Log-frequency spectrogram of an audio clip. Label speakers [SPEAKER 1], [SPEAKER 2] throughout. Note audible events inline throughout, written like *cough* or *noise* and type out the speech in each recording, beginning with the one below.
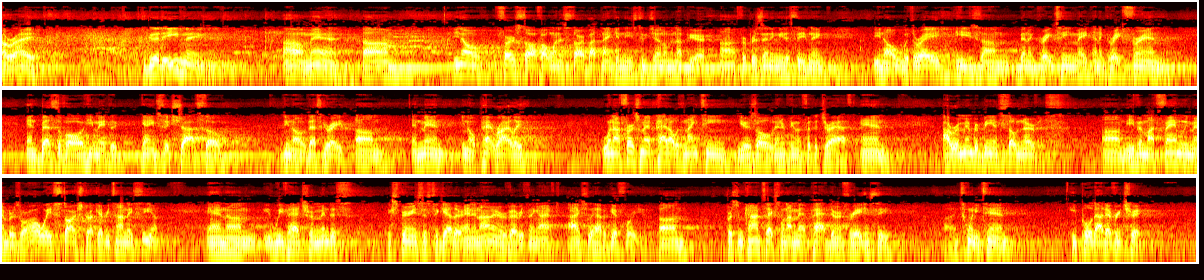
[SPEAKER 1] All right. Good evening. Oh man. Um, you know, first off, I want to start by thanking these two gentlemen up here uh, for presenting me this evening. You know, with Ray, he's um, been a great teammate and a great friend, and best of all, he made the game six shots. So, you know, that's great. Um, and man, you know, Pat Riley. When I first met Pat, I was 19 years old, interviewing for the draft, and I remember being so nervous. Um, even my family members were always starstruck every time they see him. And um, we've had tremendous experiences together. And in honor of everything, I, to, I actually have a gift for you. Um, for some context, when I met Pat during free agency uh, in 2010, he pulled out every trick,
